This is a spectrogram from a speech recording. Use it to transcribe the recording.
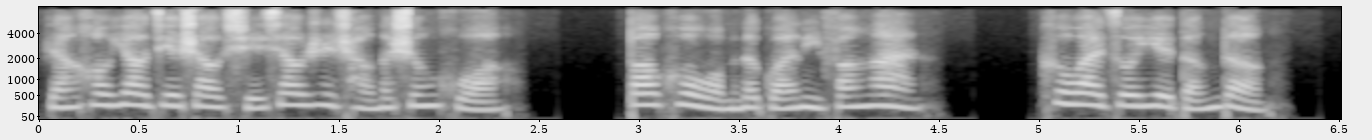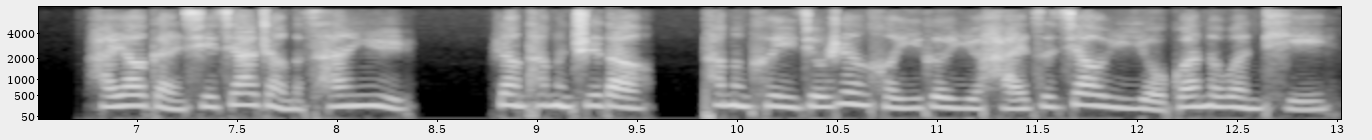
然后要介绍学校日常的生活，包括我们的管理方案、课外作业等等，还要感谢家长的参与，让他们知道他们可以就任何一个与孩子教育有关的问题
